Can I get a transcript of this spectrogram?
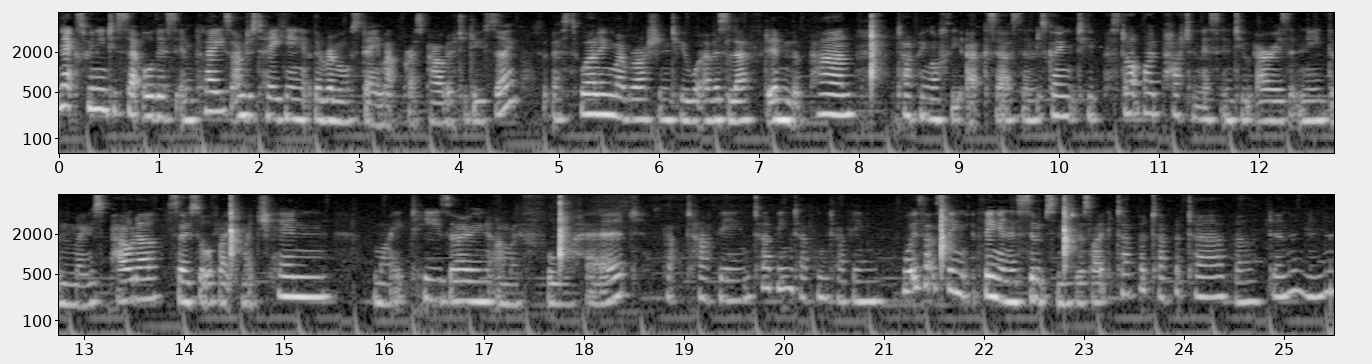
Next we need to set all this in place. I'm just taking the Rimmel Stay Matte Press Powder to do so. so I'm swirling my brush into whatever's left in the pan, tapping off the excess and I'm just going to start by patting this into areas that need the most powder. So sort of like my chin, my T-zone and my forehead tapping, tapping, tapping, tapping. What is that thing thing in The Simpsons where it's like tappa, tappa, tappa. Then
